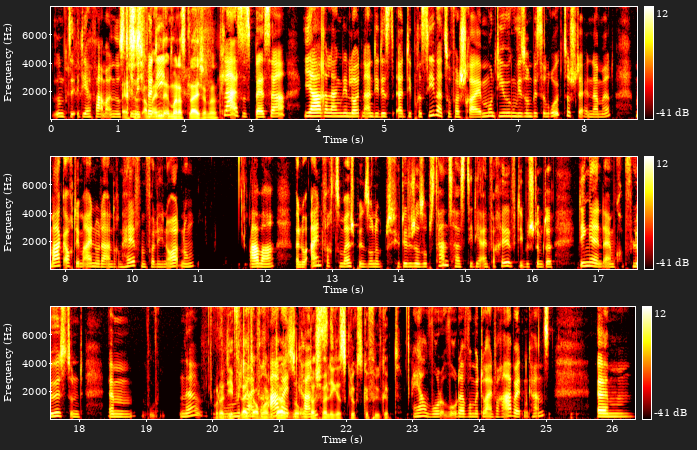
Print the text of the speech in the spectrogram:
und die Pharmaindustrie Es ist nicht am verdient. Ende immer das Gleiche, ne? Klar, es ist besser, jahrelang den Leuten Antidepressiva zu verschreiben und die irgendwie so ein bisschen ruhig zu stellen damit. Mag auch dem einen oder anderen helfen, völlig in Ordnung. Aber wenn du einfach zum Beispiel so eine psychedelische Substanz hast, die dir einfach hilft, die bestimmte Dinge in deinem Kopf löst und ähm, ne, Oder du vielleicht auch mal wieder so kannst, unterschwelliges Glücksgefühl gibt. ja, wo, oder womit du einfach arbeiten kannst. Ähm,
